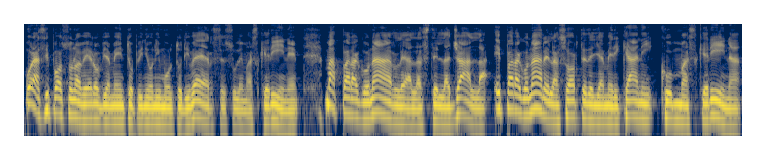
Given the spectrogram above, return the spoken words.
Ora si possono avere ovviamente opinioni molto diverse sulle mascherine, ma paragonarle alla stella gialla e paragonare la sorte degli americani con mascherina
